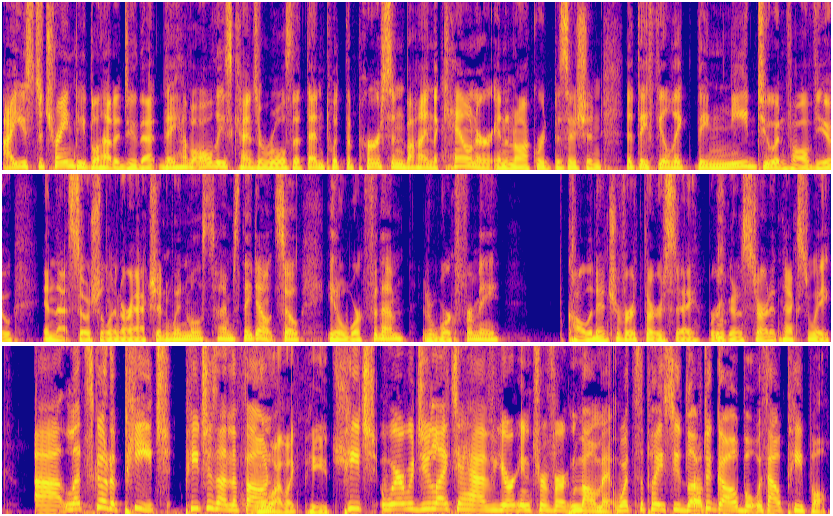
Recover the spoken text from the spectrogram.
I used to train people how to do that. They have all these kinds of rules that then put the person behind the counter in an awkward position that they feel like they need to involve you in that social interaction when most times they don't. So it'll work for them. It'll work for me. Call it Introvert Thursday. We're going to start it next week. Uh let's go to Peach. Peach is on the phone. Oh, I like Peach. Peach, where would you like to have your introvert moment? What's the place you'd love to go but without people?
